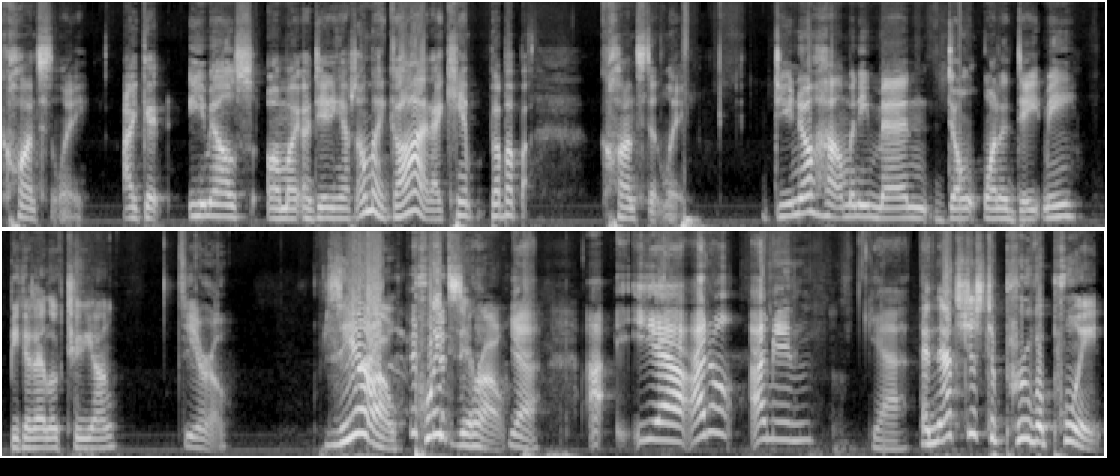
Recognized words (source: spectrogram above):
Constantly, I get emails on my on dating apps. Oh my god, I can't. Blah, blah, blah. Constantly. Do you know how many men don't want to date me because I look too young? Zero. Zero point zero. Yeah. I yeah, I don't I mean, yeah. And that's just to prove a point.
